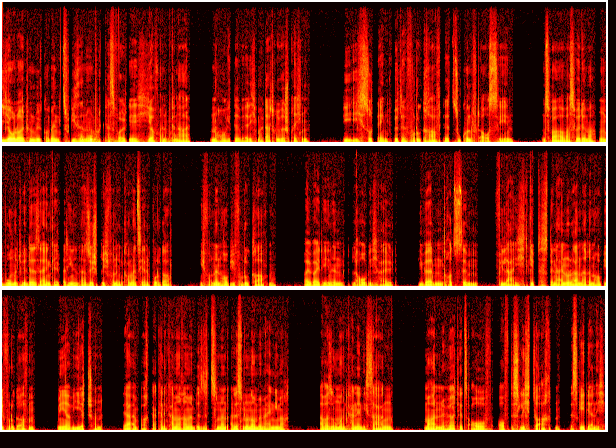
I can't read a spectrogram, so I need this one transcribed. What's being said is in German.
Yo Leute und willkommen zu dieser neuen Podcast-Folge hier auf meinem Kanal. Und heute werde ich mal darüber sprechen, wie ich so denke, wird der Fotograf der Zukunft aussehen. Und zwar, was würde er machen, womit würde er sein Geld verdienen. Also ich sprich von den kommerziellen Fotografen, nicht von den Hobbyfotografen. Weil bei denen glaube ich halt, die werden trotzdem, vielleicht gibt es den einen oder anderen Hobbyfotografen mehr wie jetzt schon, der einfach gar keine Kamera mehr besitzt, sondern alles nur noch mit dem Handy macht. Aber so, man kann ja nicht sagen, man hört jetzt auf, auf das Licht zu achten. Das geht ja nicht.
